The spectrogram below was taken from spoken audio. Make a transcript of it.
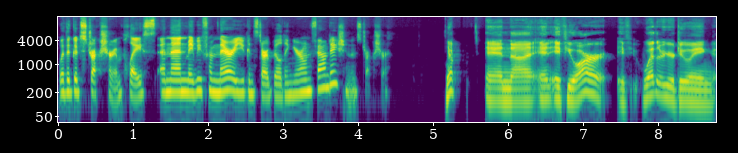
with a good structure in place. And then maybe from there you can start building your own foundation and structure. Yep. And uh, and if you are if whether you're doing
